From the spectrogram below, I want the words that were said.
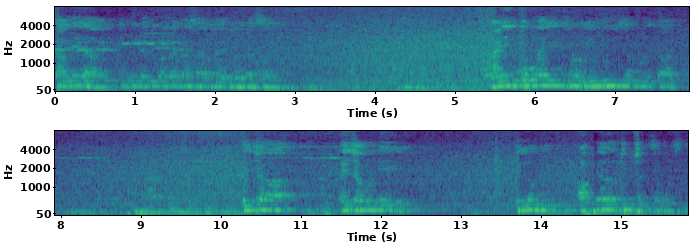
चाललेलं आहे तुम्ही कधी बघत असाल नाही बघत असाल आणि तो काही जो हिंदुइझम बोलतात त्याच्या याच्यामध्ये ते लोक आपल्याला तुच्छच समजतात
